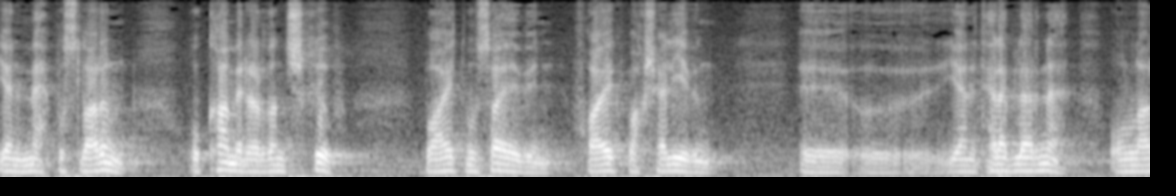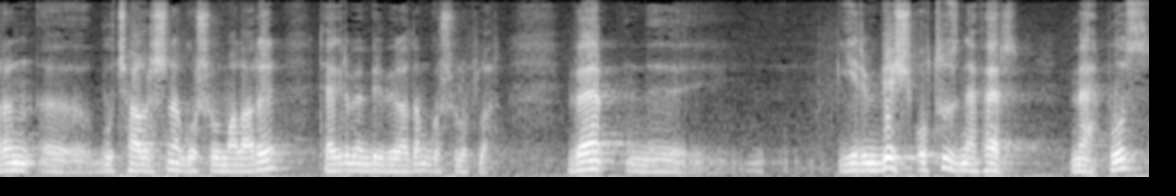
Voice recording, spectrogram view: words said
Yəni məhbusların o kameralardan çıxıb Vahid Musayevin, Faiq Baxşəliyevin e, e, yəni tələblərinə, onların e, bu çağırışına qoşulmaları təqribən bir bir adam qoşulublar. Və e, 25-30 nəfər məhbus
